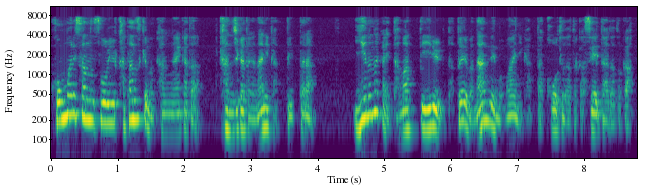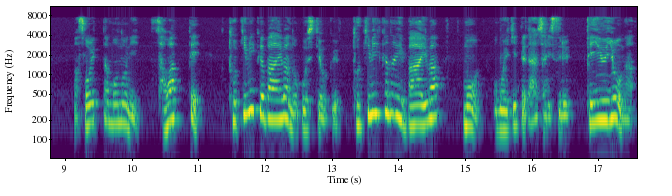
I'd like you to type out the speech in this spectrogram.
こんまりさんのそういう片付けの考え方、感じ方が何かって言ったら、家の中に溜まっている、例えば何年も前に買ったコートだとかセーターだとか、まあ、そういったものに触って、ときめく場合は残しておく。ときめかない場合は、もう思い切って断捨離するっていうような、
